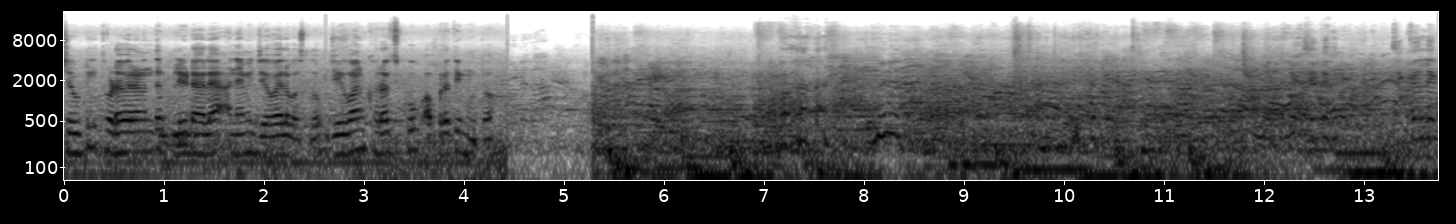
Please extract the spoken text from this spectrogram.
शेवटी थोड्या वेळानंतर प्लेट आल्या आणि आम्ही जेवायला बसलो. जेवण खरंच खूप अप्रतिम होतं. चिकन लेग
